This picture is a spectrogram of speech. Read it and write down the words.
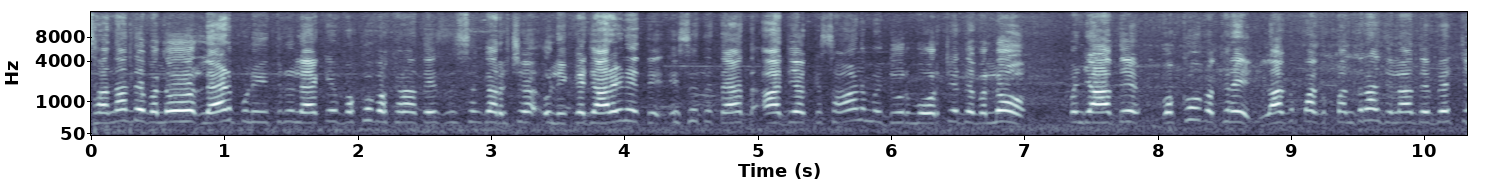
ਕਿਸਾਨਾਂ ਦੇ ਵੱਲੋਂ ਲੈਣ ਪੁਲੀਤ ਨੂੰ ਲੈ ਕੇ ਵੱਖੋ ਵੱਖਰਾ ਤੇ ਸੰਘਰਸ਼ ਉਲੀਕੇ ਜਾ ਰਹੇ ਨੇ ਤੇ ਇਸ ਦੇ ਤਹਿਤ ਅੱਜ ਕਿਸਾਨ ਮਜ਼ਦੂਰ ਮੋਰਚੇ ਦੇ ਵੱਲੋਂ ਪੰਜਾਬ ਦੇ ਵੱਖੋ ਵੱਖਰੇ ਲਗਭਗ 15 ਜ਼ਿਲ੍ਹਿਆਂ ਦੇ ਵਿੱਚ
